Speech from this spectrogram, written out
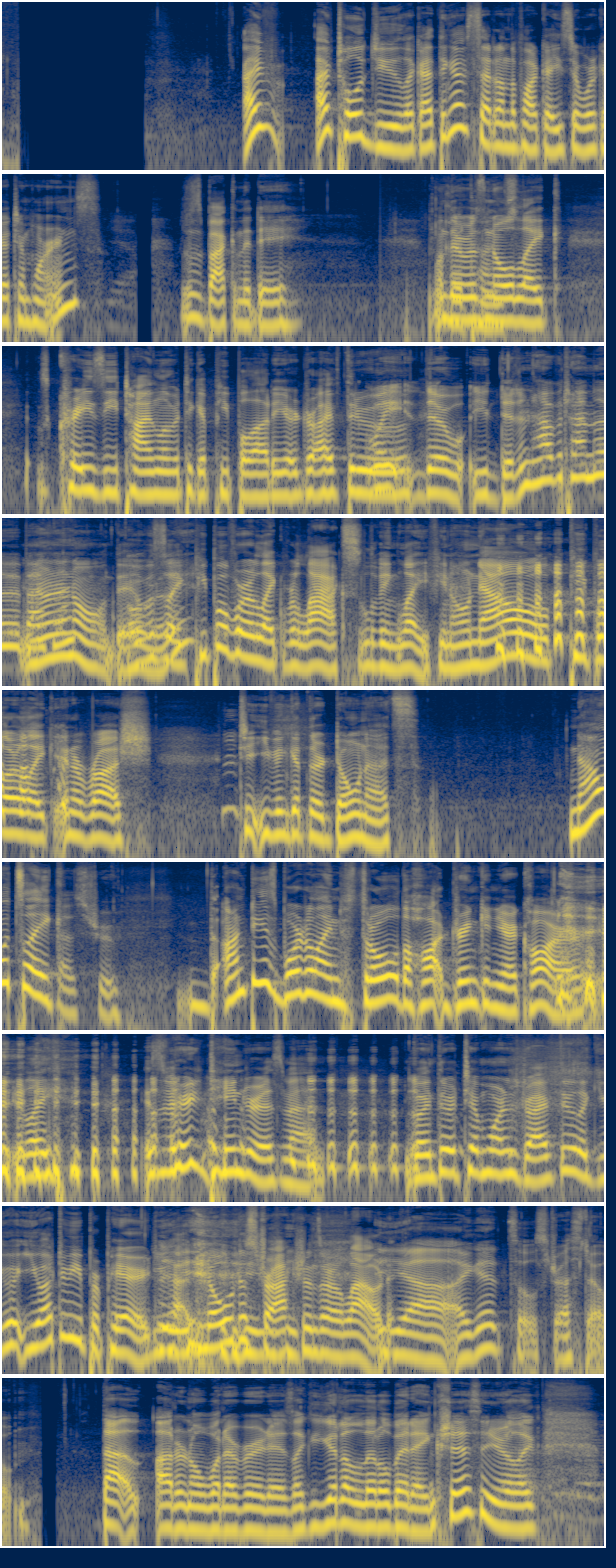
I've I've told you, like I think I've said on the podcast I used to work at Tim Hortons. This was back in the day. When there Good was no like crazy time limit to get people out of your drive through. Wait, there you didn't have a time limit back no, then? no, no. It Oh, was really? like people were like relaxed, living life. You know, now people are like in a rush to even get their donuts. Now it's like That's true. the aunties borderline throw the hot drink in your car. like it's very dangerous, man. Going through a Tim Hortons drive-through, like you you have to be prepared. You have no distractions are allowed. Yeah, I get so stressed out. That I don't know, whatever it is. Like you get a little bit anxious, and you're like,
